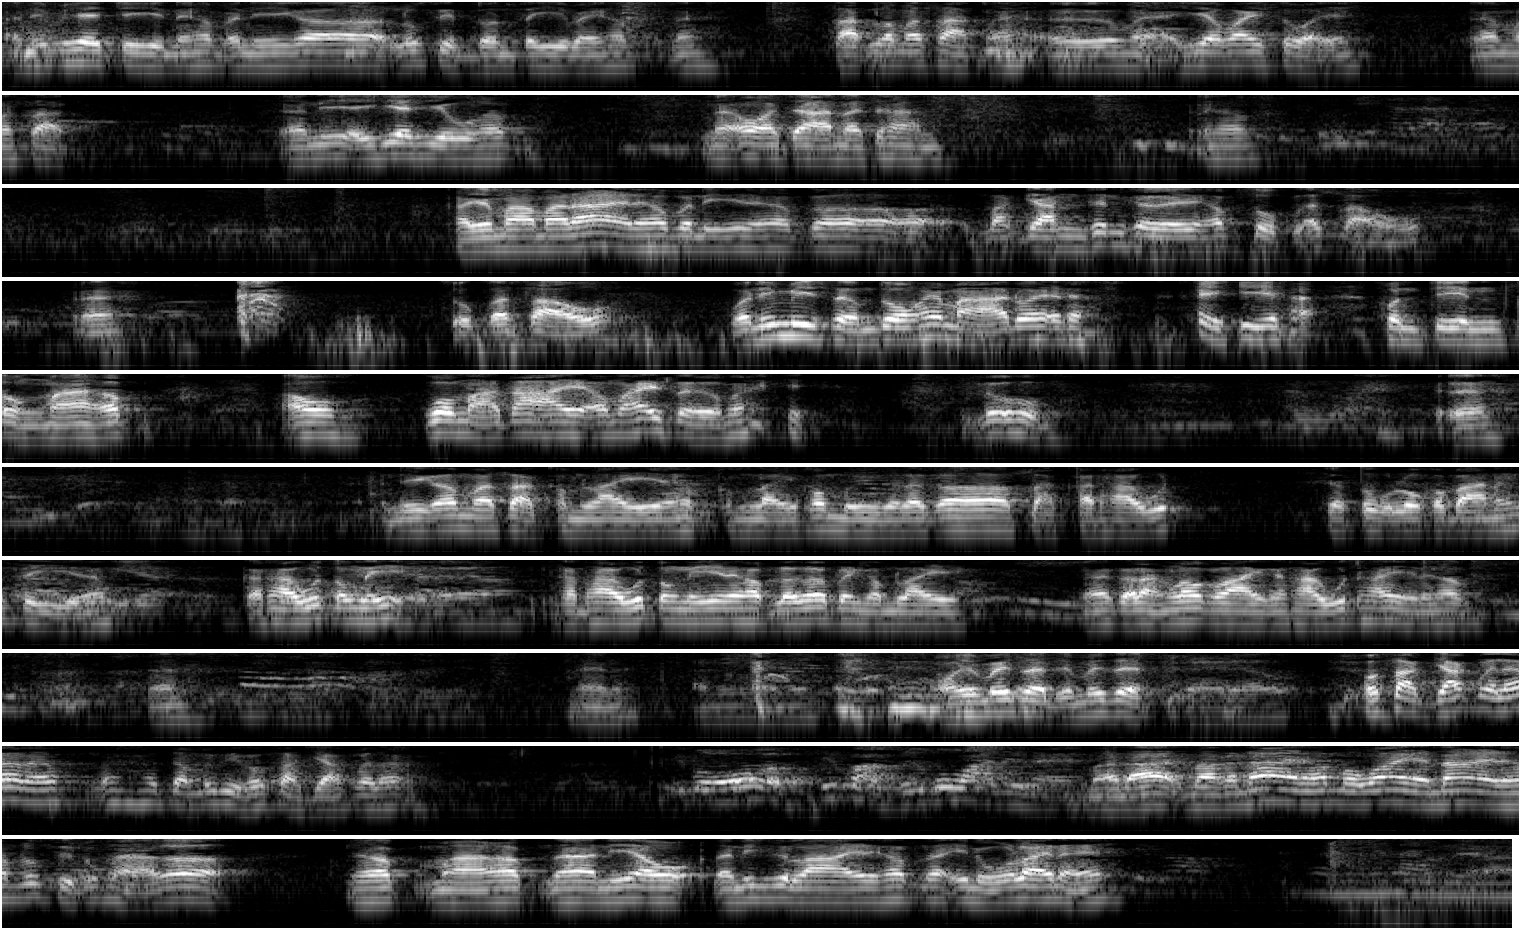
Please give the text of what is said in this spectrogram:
อันนี้ไม่ใช่จีนนะครับ อันนี้ก็ลูกศิษย์โดนตีไปครับนะ ตัดเรามาสักนะ เออ แหมเฮียไว้สวยนะมาสัก อันนี้ไอเฮียทิวครับ นะอาจารย์อาจารย์นะครับใครจะมามาได้นะครับ วันนี้นะครับ ก็หลักยันเช่นเคยครับศุกร์และเสาร์นะศุกร์กับเสาร์ วันนี้มีเสริมดวงให้หมาด้วยนะครับไอ้เหี้ยคนจีนส่งมาครับ เอากลัวหมาตายเอามาให้เสริมให้รูปนะอันนี้ก็มาสักกำไรนะครับกำไรข้อมือแล้วก็สักคาถาวุธจตุโลกบาลทั้งสี่นะครับคาถาวุธตรงนี้คาถาวุธตรงนี้นะครับ แล้วก็เป็นกำไรนะกำลังลอกลายคาถาวุธให้นะครับนะไหนนะอันนี้ยังไม่เสร็จอ๋อยังไม่เสร็จยังไม่เสร็จแต่แล้วเขาสักยักษ์ไปแล้วนะครับถ้าจำไม่ผิดเขาสักยักษ์ไปแล้ว พี่โบที่ฝากซื้อเมื่อวานอยู่ไหนมาได้มากันได้นะครับมาไหว้กันได้นะครับลูกศิษย์ลูกหาก็นะครับมาครับนะอันนี้เอาอันนี้คือลายนะครับนะไอ้หนูลายไหน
